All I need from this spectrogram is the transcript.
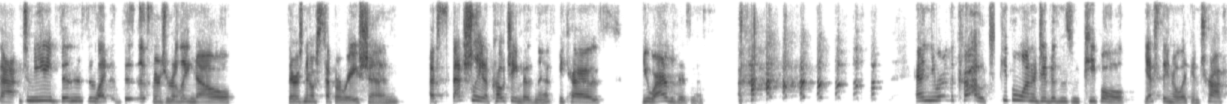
that to me, business is like a business. There's really no there's no separation, especially in a coaching business because you are the business. and you're the coach. People want to do business with people. Yes, they know, like, and trust,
